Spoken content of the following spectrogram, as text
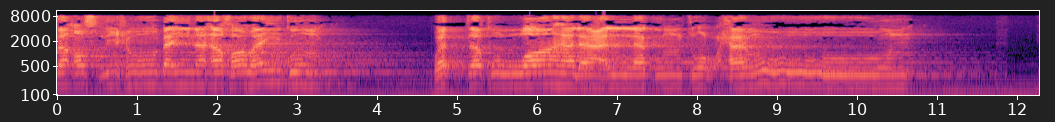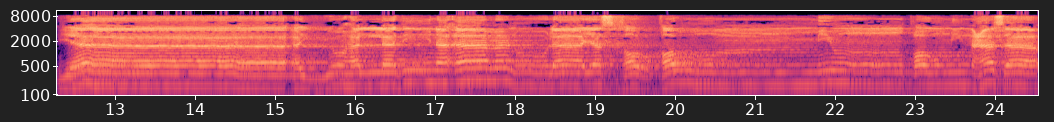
فأصلحوا بين أخويكم واتقوا الله لعلكم ترحمون يا أيها الذين آمنوا لا يسخر قوم من قوم عسى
